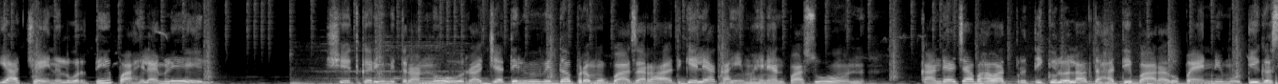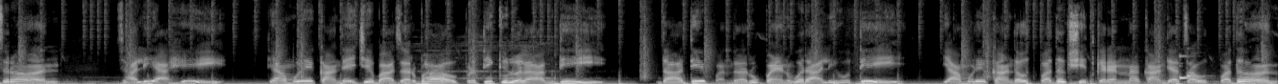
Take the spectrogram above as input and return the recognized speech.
या चॅनलवरती पाहायला मिळेल. शेतकरी मित्रांनो राज्यातील विविध प्रमुख बाजारात गेल्या काही महिन्यांपासून कांद्याच्या भावात प्रति किलोला दहा ते बारा रुपयांनी मोठी घसरण झाली आहे. त्यामुळे कांद्याचे बाजारभाव प्रति किलोला अगदी दहा ते पंधरा रुपयांवर आले होते. यामुळे कांदा उत्पादक शेतकऱ्यांना कांद्याचा उत्पादन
